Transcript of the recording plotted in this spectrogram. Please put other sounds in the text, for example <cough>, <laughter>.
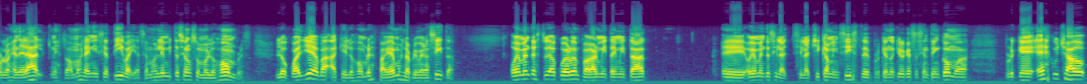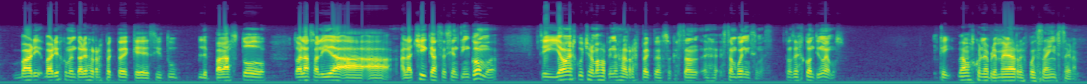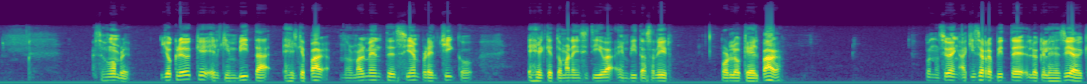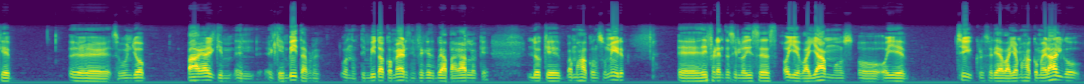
lo, general, quienes tomamos la iniciativa y hacemos la invitación somos los hombres, lo cual lleva a que los hombres paguemos la primera cita. Obviamente estoy de acuerdo en pagar mitad y mitad. Eh, obviamente si la, chica me insiste, porque no quiero que se sienta incómoda. Porque he escuchado varios comentarios al respecto de que si tú le pagas todo, toda la salida a, a, la chica, se siente incómoda. Sí, ya van a escuchar más opiniones al respecto de eso, que están, eh, están buenísimas. Entonces, continuemos. Ok, vamos con la primera respuesta de Instagram. Este es un hombre. Yo creo que el que invita es el que paga. Normalmente siempre el chico es el que toma la iniciativa e invita a salir. Por lo que él paga. Bueno, si ven, aquí se repite lo que les decía, que eh, según yo, paga el que, el, que invita. bueno, te invito a comer, significa que voy a pagar lo que, lo que vamos a consumir. Eh, es diferente si lo dices, oye, vayamos, o oye, sí, sería vayamos a comer algo.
